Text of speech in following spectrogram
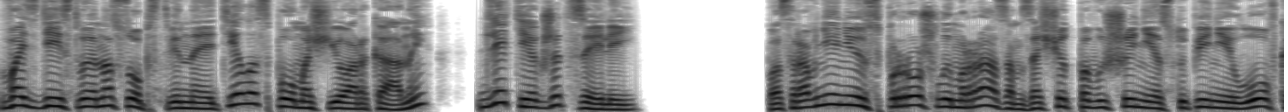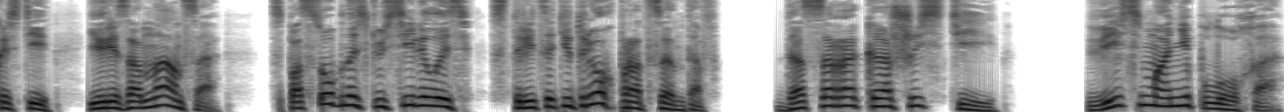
воздействуя на собственное тело с помощью арканы для тех же целей. По сравнению с прошлым разом за счет повышения ступеней ловкости и резонанса способность усилилась с 33% до 46%. Весьма неплохо.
